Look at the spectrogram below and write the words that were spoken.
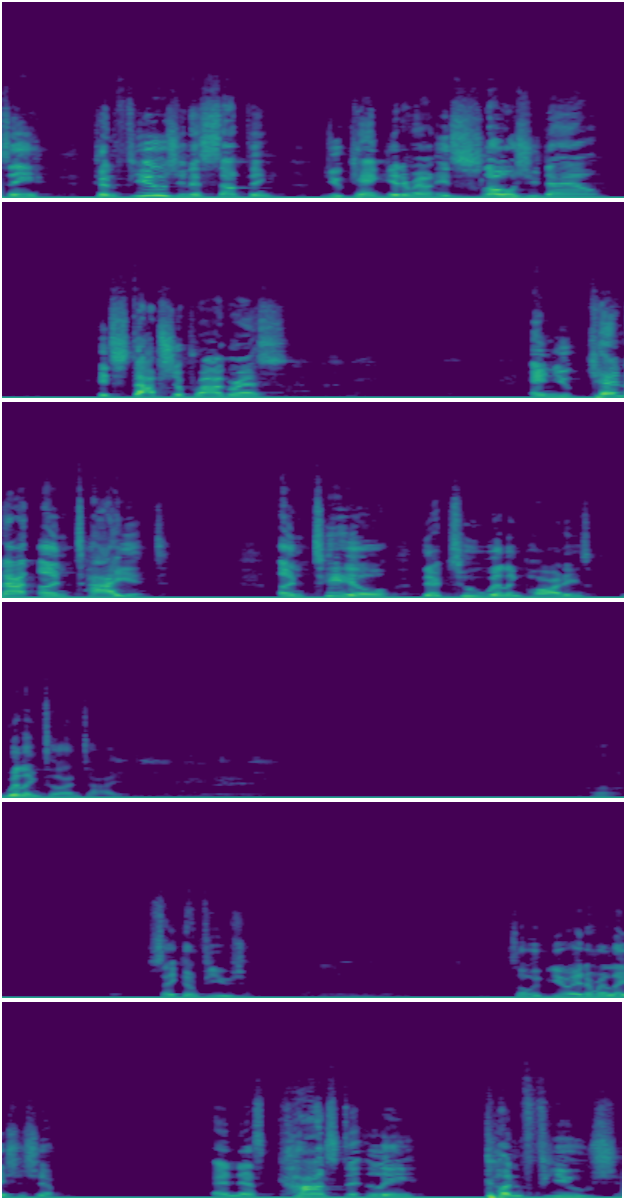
See, confusion is something you can't get around. It slows you down, it stops your progress, and you cannot untie it until there are two willing parties willing to untie it. Say confusion. So if you're in a relationship and there's constantly confusion,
